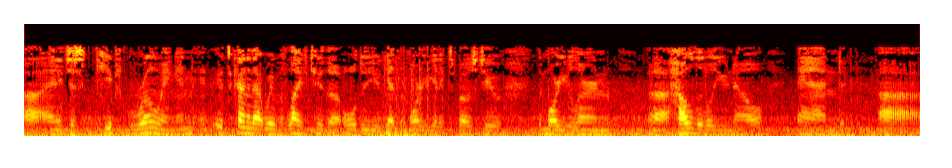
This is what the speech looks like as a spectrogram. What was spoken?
uh, and it just keeps growing. And it's kind of that way with life too. The older you get, the more you get exposed to, the more you learn uh, how little you know, and uh,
